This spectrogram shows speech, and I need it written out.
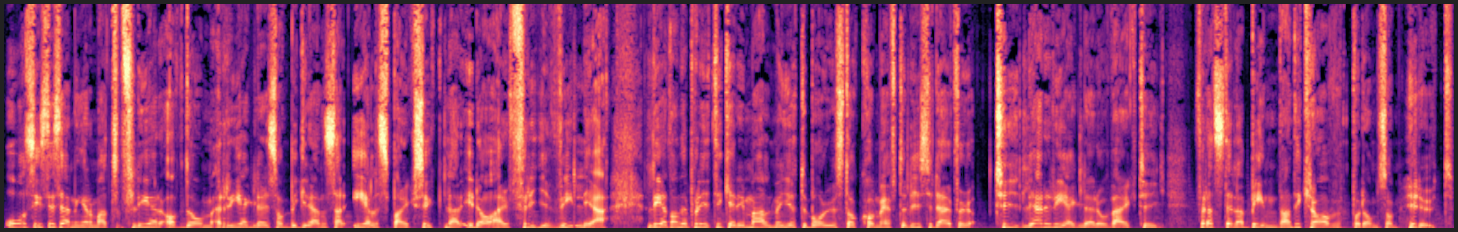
Och sist i sändningen om att fler av de regler som begränsar elsparkcyklar idag är frivilliga. Ledande politiker i Malmö, Göteborg och Stockholm efterlyser därför tydligare regler och verktyg för att ställa bindande krav på de som hyr ut.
